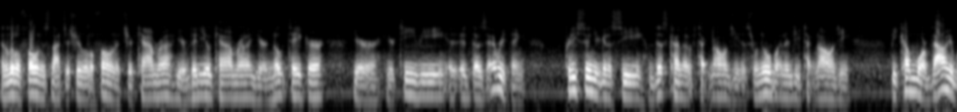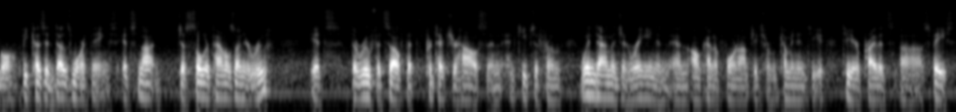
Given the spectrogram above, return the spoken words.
And a little phone is not just your little phone, it's your camera, your video camera, your note taker, your, your TV, it, it does everything. Pretty soon you're going to see this kind of technology, this renewable energy technology, become more valuable because it does more things. It's not just solar panels on your roof, it's the roof itself that protects your house and, and keeps it from wind damage and rain and, and all kind of foreign objects from coming into you, to your private uh, space.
